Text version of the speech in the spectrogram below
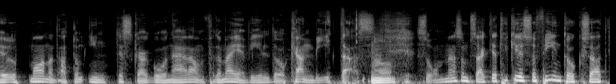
eh, uppmanade att de inte ska gå nära dem, för de är ju vilda och kan bitas. Ja. Så, men som sagt, jag tycker det är så fint också att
